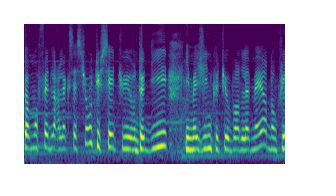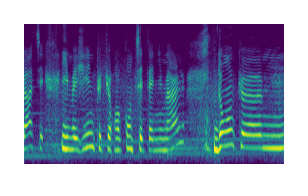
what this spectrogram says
comme on fait de la relaxation. Tu sais, tu, on te dit, imagine que tu es au bord de la mer, donc là, que tu rencontres cet animal. Donc, euh,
